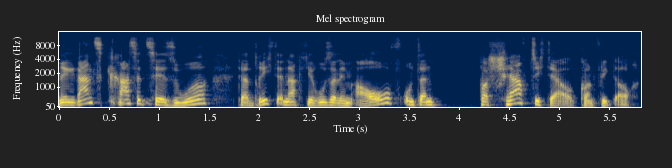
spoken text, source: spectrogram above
eine ganz krasse Zäsur. Da bricht er nach Jerusalem auf und dann verschärft sich der Konflikt auch.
